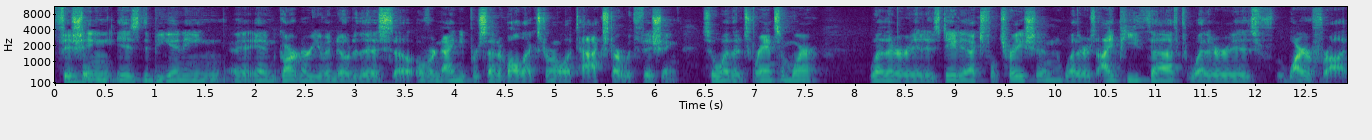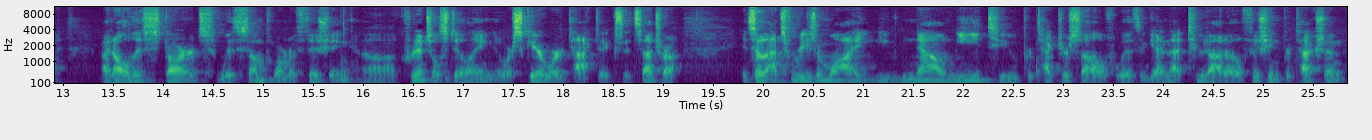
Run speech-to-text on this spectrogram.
phishing is the beginning, and Gartner even noted this uh, over 90% of all external attacks start with phishing. So, whether it's ransomware, whether it is data exfiltration, whether it's IP theft, whether it is wire fraud, right? All this starts with some form of phishing, uh, credential stealing, or scareware tactics, etc. And so that's reason why you now need to protect yourself with, again, that 2.0 phishing protection,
